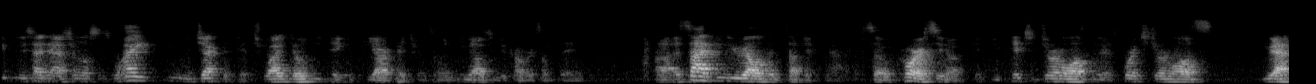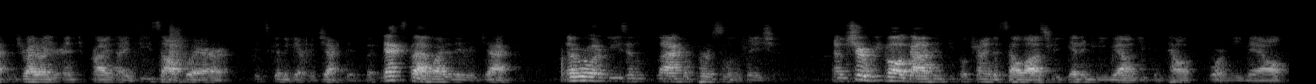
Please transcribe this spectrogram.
If you decide to ask journalists, why do you reject a pitch? Why don't you take a PR pitch when someone emails you to cover something? Uh, aside from the irrelevant subject matter. So of course, you know, if you pitch a journalist and they're sports journalist, you ask them to write about your enterprise IT software, it's going to get rejected. But next to that, why do they reject? Number one reason, lack of personalization. I'm sure we've all gotten people trying to sell us, or you get an email and you can tell it's a form email.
